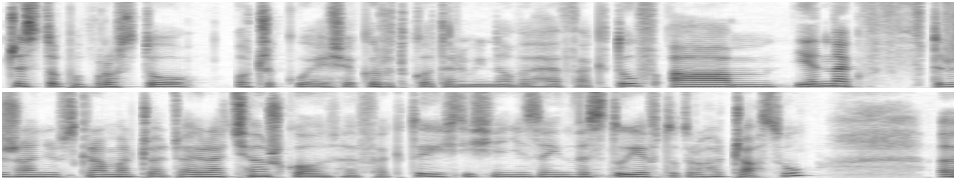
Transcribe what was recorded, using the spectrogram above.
Często po prostu oczekuje się krótkoterminowych efektów, a jednak w wdrażaniu Scruma czy Agile'a ciężko o te efekty, jeśli się nie zainwestuje w to trochę czasu yy,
